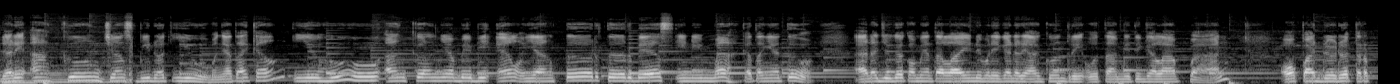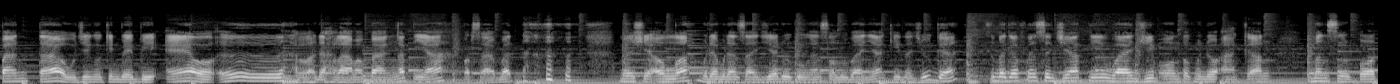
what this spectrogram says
dari akun justbe.you mengatakan, Yuhu, angkelnya Baby L yang ter-terbest ini mah, katanya tuh. Ada juga komentar lain diberikan dari akun Tri Utami 38. Opa Dodo terpantau jengukin Baby L Eh, udah lama banget ya persahabat Masya Allah, mudah-mudahan saja dukungan selalu banyak Kita juga sebagai fans sejati wajib untuk mendoakan mensupport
